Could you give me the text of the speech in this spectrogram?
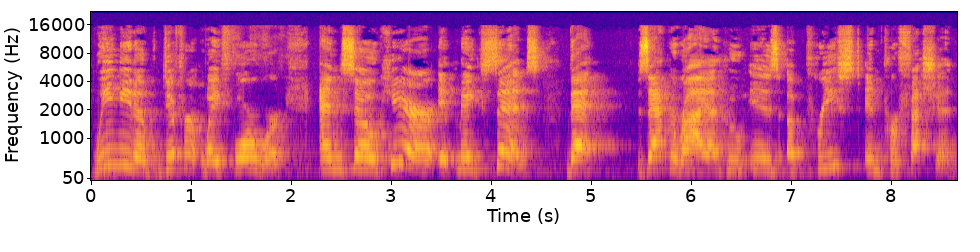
We need a different way forward. And so here it makes sense that Zechariah, who is a priest in profession,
